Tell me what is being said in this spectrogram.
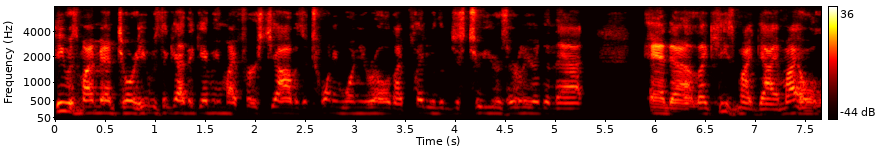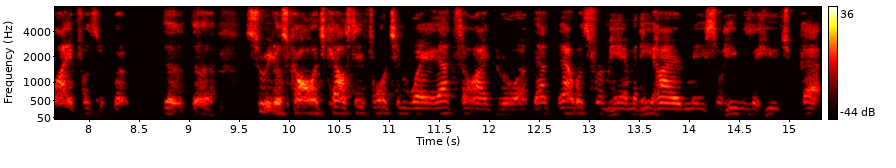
he was my mentor. He was the guy that gave me my first job as a 21 year old. I played with him just two years earlier than that, and uh, like he's my guy. My whole life was the the Cerritos College, Cal State Fullerton way. That's how I grew up. That that was from him, and he hired me, so he was a huge pat.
